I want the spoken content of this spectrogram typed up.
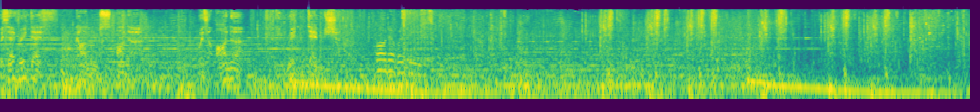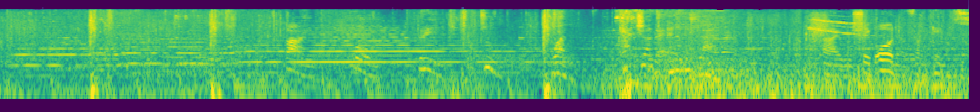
With every death comes honor. With honor, redemption. Order will be restored. Five, four, three, two, one. Capture the enemy flag. I will shape order from chaos.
